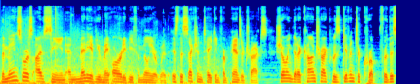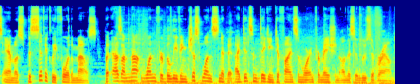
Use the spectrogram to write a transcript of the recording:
The main source I've seen, and many of you may already be familiar with, is the section taken from Panzer Tracks, showing that a contract was given to Krupp for this ammo specifically for the Maus, but as I'm not one for believing just one snippet, I did some digging to find some more information on this elusive round.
